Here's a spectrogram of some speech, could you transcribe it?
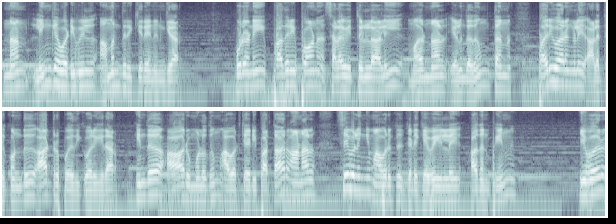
நான் லிங்க வடிவில் அமர்ந்திருக்கிறேன் என்கிறார். உடனே பதறிப்பான சலவை தொழிலாளி மறுநாள் எழுந்ததும் தன் பரிவாரங்களை அழைத்து கொண்டு ஆற்றுப்பகுதிக்கு வருகிறார். இந்த ஆறு முழுதும் அவர் தேடி பார்த்தார். ஆனால் சிவலிங்கம் அவருக்கு கிடைக்கவே இல்லை. அதன் பின் இவர்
